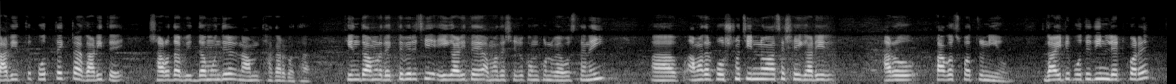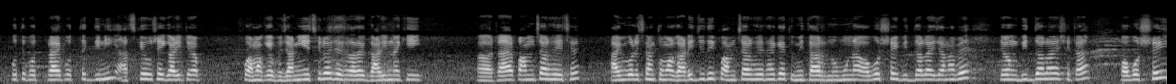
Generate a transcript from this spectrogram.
গাড়িতে, প্রত্যেকটা গাড়িতে সারদা বিদ্যা মন্দিরের নাম থাকার কথা। কিন্তু আমরা দেখতে পেরেছি এই গাড়িতে আমাদের সেরকম কোনো ব্যবস্থা নেই। আমাদের প্রশ্নচিহ্ন আছে সেই গাড়ির আরও কাগজপত্র নিয়েও। গাড়িটি প্রতিদিন লেট করে, প্রতি প্রায় প্রত্যেক দিনই। আজকেও সেই গাড়িটা আমাকে জানিয়েছিল যে তাদের গাড়ি নাকি টায়ার পাংচার হয়েছে। আমি বলেছিলাম, তোমার গাড়ি যদি পাংচার হয়ে থাকে, তুমি তার নমুনা অবশ্যই বিদ্যালয়ে জানাবে এবং বিদ্যালয়ে সেটা অবশ্যই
